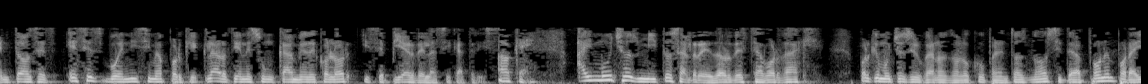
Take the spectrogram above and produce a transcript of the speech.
Entonces, esa es buenísima porque, claro, tienes un cambio de color y se pierde la cicatriz. Ok. Hay muchos mitos alrededor de este abordaje, porque muchos cirujanos no lo ocupan. Entonces, no, si te la ponen por ahí,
